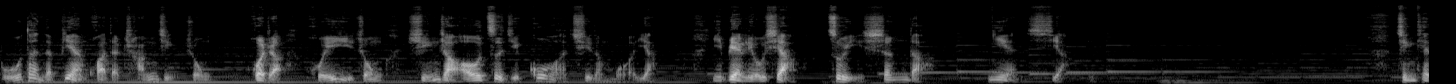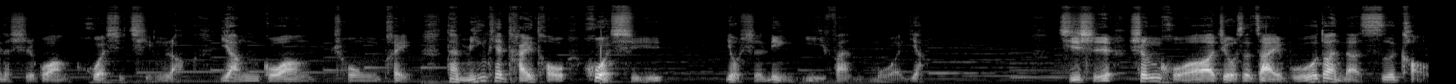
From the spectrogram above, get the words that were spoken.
不断的变化的场景中。或者回忆中寻找自己过去的模样，以便留下最深的念想。今天的时光或许晴朗，阳光充沛，但明天抬头，或许又是另一番模样。其实，生活就是在不断的思考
